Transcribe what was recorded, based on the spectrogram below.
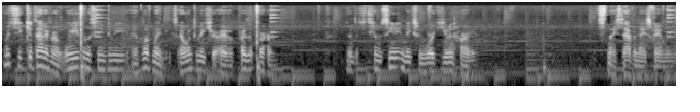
Where'd you get that from? Were you even listening to me? I love my niece. I want to make sure I have a present for her. Me makes me work even harder. It's nice to have a nice family.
